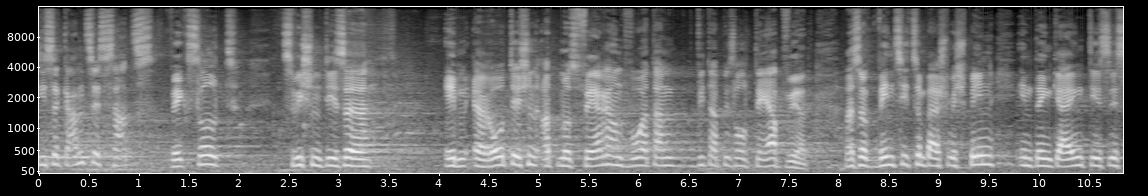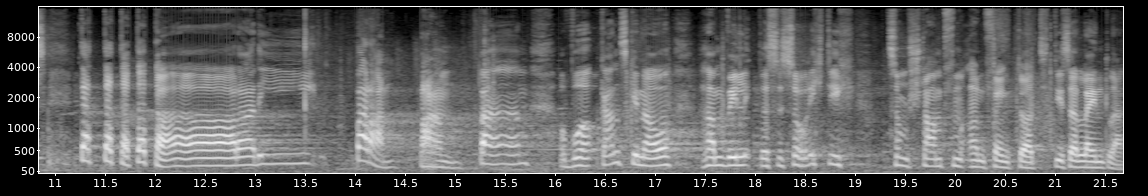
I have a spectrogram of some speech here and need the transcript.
dieser ganze Satz wechselt zwischen dieser eben erotischen Atmosphäre und wo er dann wieder ein bisschen derb wird. Also wenn Sie zum Beispiel spielen in den Geigen dieses da da da da da da di badam bam bam, wo er ganz genau haben will, dass es so richtig zum Stampfen anfängt dort, dieser Ländler.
